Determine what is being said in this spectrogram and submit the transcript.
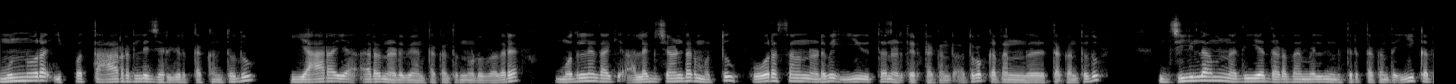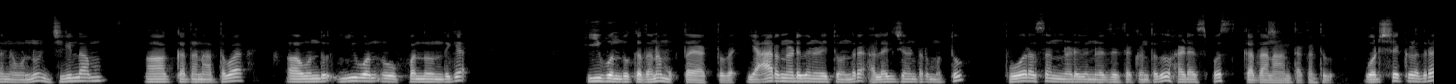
ಮುನ್ನೂರ ಇಪ್ಪತ್ತಾರರಲ್ಲಿ ಜರುಗಿರ್ತಕ್ಕಂಥದ್ದು, ಯಾರ ಯಾರ ನಡುವೆ ಅಂತಕ್ಕಂಥದ್ದು ನೋಡೋದಾದರೆ, ಮೊದಲನೇದಾಗಿ ಅಲೆಕ್ಸಾಂಡರ್ ಮತ್ತು ಪೋರಸನ ನಡುವೆ ಈ ಯುದ್ಧ ನಡೆದಿರ್ತಕ್ಕಂಥ ಅಥವಾ ಕದನ ನಡೆದಿರ್ತಕ್ಕಂಥದ್ದು ಜೀಲಂ ನದಿಯ ದಡದ ಮೇಲೆ ನಡೆದಿರ್ತಕ್ಕಂಥ ಈ ಕದನವನ್ನು ಜೀಲಂ ಕದನ ಅಥವಾ ಒಂದು ಈ ಒಂದು ಒಪ್ಪಂದದೊಂದಿಗೆ ಈ ಒಂದು ಕದನ ಮುಕ್ತಾಯ ಆಗ್ತದೆ ಯಾರ ನಡುವೆ ನಡೀತು ಅಂದರೆ ಅಲೆಕ್ಸಾಂಡರ್ ಮತ್ತು ಪೋರಸನ್ ನಡುವೆ ನಡೆದಿರ್ತಕ್ಕಂಥದ್ದು ಹೈಡಸ್ಪಸ್ ಕದನ ಅಂತಕ್ಕಂಥದ್ದು. ವರ್ಷ ಕಳೆದ್ರೆ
